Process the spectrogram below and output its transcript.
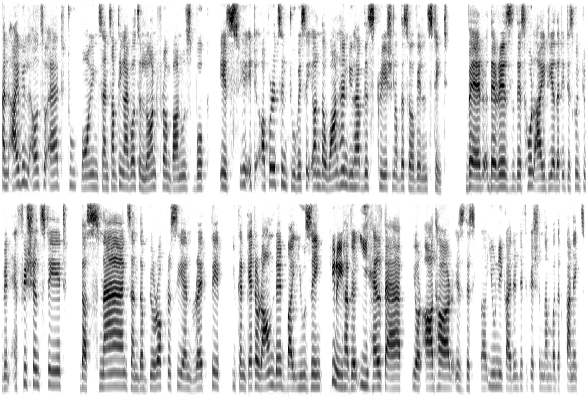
And I will also add two points and something I've also learned from Banu's book is it operates in two ways. on the one hand, you have this creation of the surveillance state, where there is this whole idea that it is going to be an efficient state. The snags and the bureaucracy and red tape, you can get around it by using, you know, you have your e-health app, your Aadhaar is this uh, unique identification number that connects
